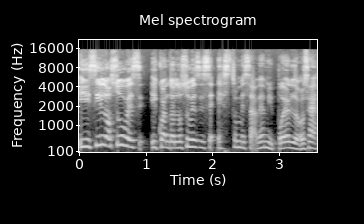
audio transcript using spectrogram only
Y si lo subes, y cuando lo subes dice, esto me sabe a mi pueblo, o sea,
